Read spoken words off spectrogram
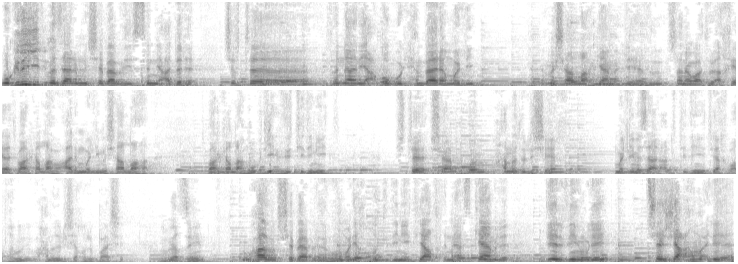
وقليل ما زال من الشباب في السن يعدلها شفت آه، الفنان يعقوب والحنبارة مولي. ما شاء الله قام عليها في السنوات الأخيرة تبارك الله عاد مولي ما شاء الله. تبارك الله مبدع في التدنيت. شاب هون محمد الشيخ مولي ما زال عنده التدنيت يخبطها محمد الشيخ والباشا ويض زين. وهذا الشباب اللي هم اللي يخبطوا التدنيت يالط الناس كامله دير فيهم ليل تشجعهم عليها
